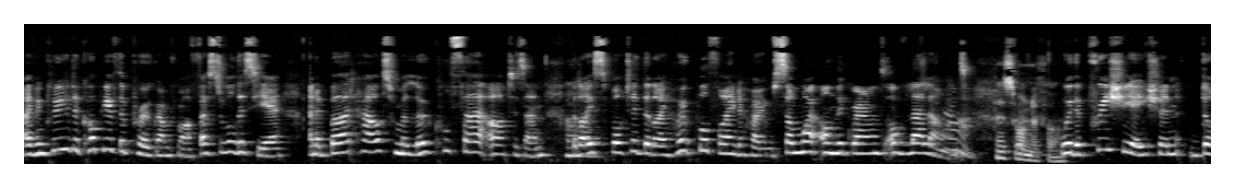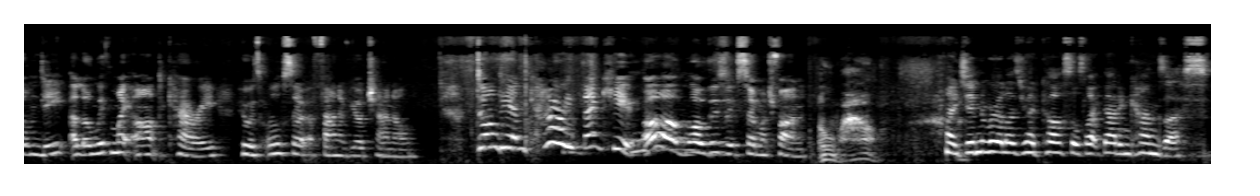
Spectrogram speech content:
I've included a copy of the programme from our festival this year and a birdhouse from a local fair artisan that oh. I spotted that I hope will find a home somewhere on the grounds of Lalande. Ah. That's wonderful. With appreciation, Dondi, along with my aunt Carrie, who is also a fan of your channel. Dondi and Carrie, thank you. Oh, oh, this looks so much fun. Oh wow. I didn't realise you had castles like that in Kansas.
